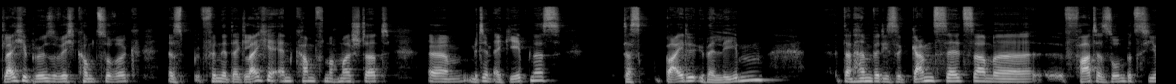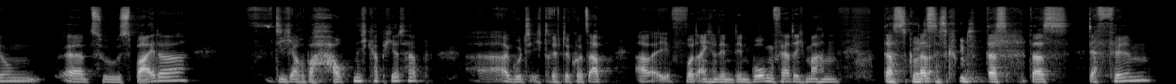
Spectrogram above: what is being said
gleiche Bösewicht kommt zurück, es findet der gleiche Endkampf nochmal statt, ähm, mit dem Ergebnis, dass beide überleben. Dann haben wir diese ganz seltsame äh, Vater-Sohn-Beziehung äh, zu Spider, die ich auch überhaupt nicht kapiert habe. Ah, gut, ich drifte kurz ab, aber ich wollte eigentlich nur den, den Bogen fertig machen. Dass, dass, alles gut. dass, dass der Film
